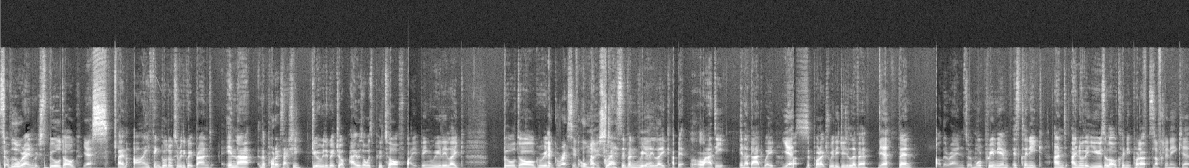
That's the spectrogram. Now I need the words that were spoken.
sort of lower end, which is Bulldog. Yes. Um, I think Bulldog's a really great brand in that the products actually do a really great job. I was always put off by it being really like Bulldog, really Aggressive almost. aggressive and really Yeah. like a bit laddie in a bad way. Yes. But the products really do deliver. yeah. Then other end, sort of more premium, is Clinique. And I know that you use a lot of Clinique products. Love Clinique, yeah.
